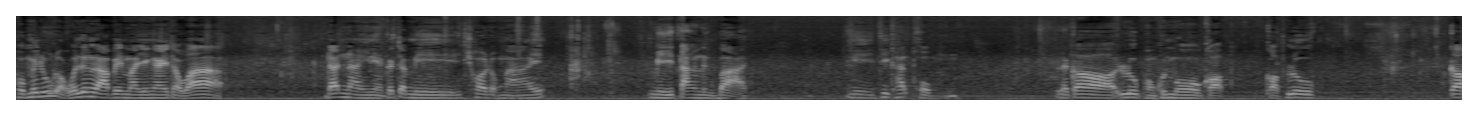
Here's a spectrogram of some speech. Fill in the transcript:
ผมไม่รู้หรอกว่าเรื่องราวเป็นมายังไง แต่ว่าด้านในเนี่ยก็จะมีช่อดอกไม้ มีตังหนึ่งบาท มีที่คัดผม แล้วก็รูปของคุณโมกรอบกรอบรูป ก็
